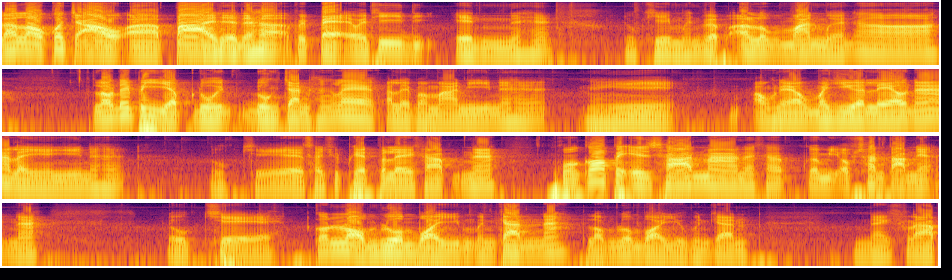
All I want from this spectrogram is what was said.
แล้วเราก็จะเอาอ่าป้ายเนี่ยนะฮะไปแปะไว้ที่เอ็นนะฮะโอเคเหมือนแบบอารมณ์ประมาณเหมือนอ่าเราได้ไปเหยียบดวงดวงจันทร์ครั้งแรกอะไรประมาณนี้นะฮะนี่เอาแนวมาเยือนแล้วนะอะไรอย่างนี้นะฮะโอเค ใส่ชุดเพชรไปเลยครับนะผมก็ไปเอนชานมานะครับ ก็มีออปชันตามเนี้ยนะ โอเค ก็หลอมรวมบ่อยเหมือนกันนะ หลอมรวมบ่อยอยู่เหมือนกันนะครับ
